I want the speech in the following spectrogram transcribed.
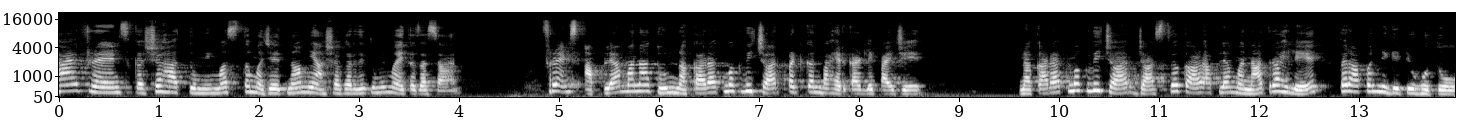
हाय फ्रेंड्स कसे आहात तुम्ही? मस्त मजेत ना? मी आशा करते तुम्ही माहीतच असाल. फ्रेंड्स आपल्या मनातून नकारात्मक विचार पटकन बाहेर काढले पाहिजेत. नकारात्मक विचार जास्त काळ आपल्या मनात राहिले तर आपण निगेटिव्ह होतो.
